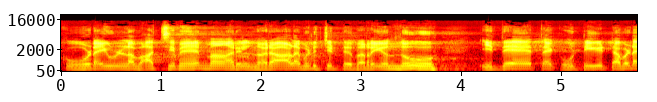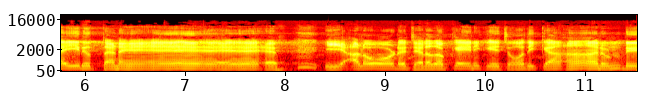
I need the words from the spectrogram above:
കൂടെയുള്ള വാച്ച്മേന്മാരിൽ ഒരാളെ വിളിച്ചിട്ട് പറയുന്നു ഇദ്ദേഹത്തെ കൂട്ടിയിട്ട് അവിടെ ഇരുത്തണേ. ഇയാളോട് ചിലതൊക്കെ എനിക്ക് ചോദിക്കാനുണ്ട്.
